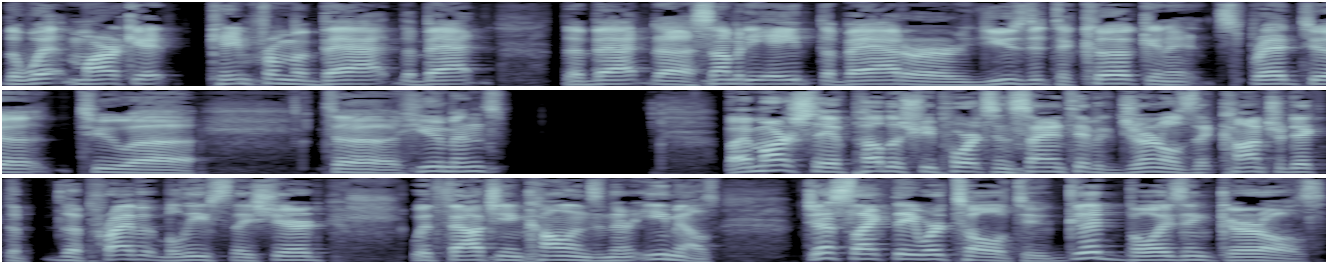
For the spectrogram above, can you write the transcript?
the wet market came from a bat. The bat the bat uh, somebody ate the bat or used it to cook, and it spread to to uh, to humans. By March, they have published reports in scientific journals that contradict the, the private beliefs they shared with Fauci and Collins in their emails, just like they were told to. Good boys and girls.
